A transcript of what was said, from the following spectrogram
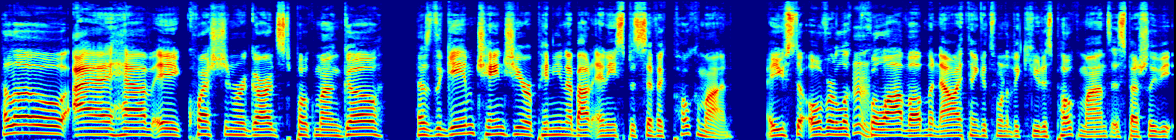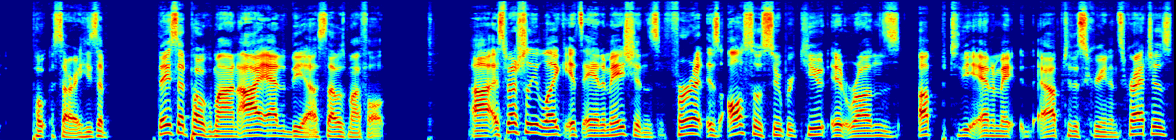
"Hello, I have a question regards to Pokemon Go. Has the game changed your opinion about any specific Pokemon? I used to overlook Hmm. Quilava, but now I think it's one of the cutest Pokemons, especially the. Po- Sorry, he said they said Pokemon. I added the S. That was my fault. Uh, especially like its animations. Furret is also super cute. It runs up to the anima- up to the screen and scratches.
